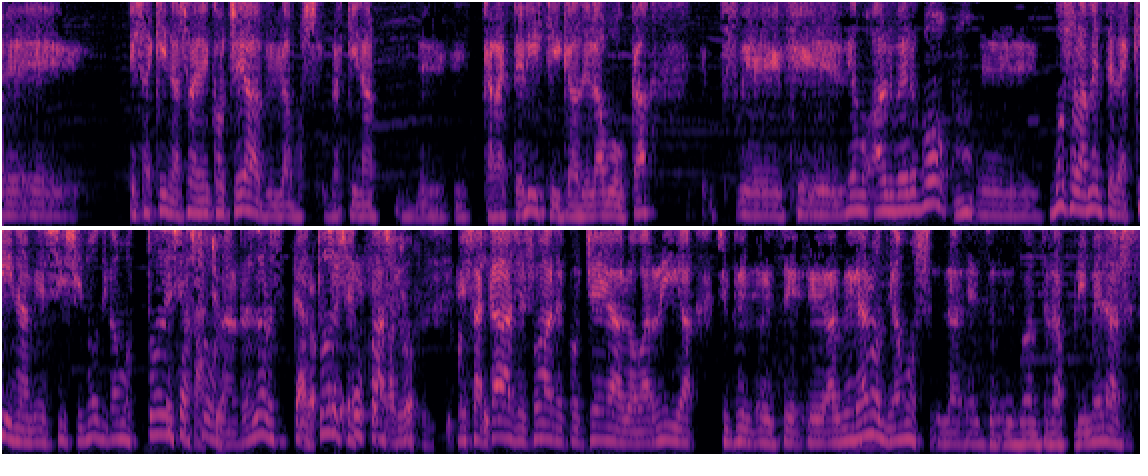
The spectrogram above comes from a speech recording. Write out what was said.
eh, esa esquina Suárez y Necochea, digamos, una esquina característica de la boca, eh, digamos, albergó eh, no solamente la esquina en sí, sino, digamos, toda esa zona, alrededor, todo ese, espacio, esa calle, Suárez, Cochea, Lo Barría, este, eh, albergaron, digamos, durante las primeras,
